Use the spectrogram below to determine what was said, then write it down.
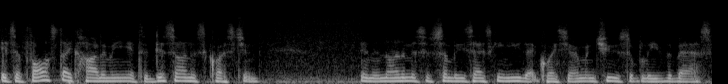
it's a false dichotomy. It's a dishonest question. And anonymous, if somebody's asking you that question, I'm going to choose to believe the best.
